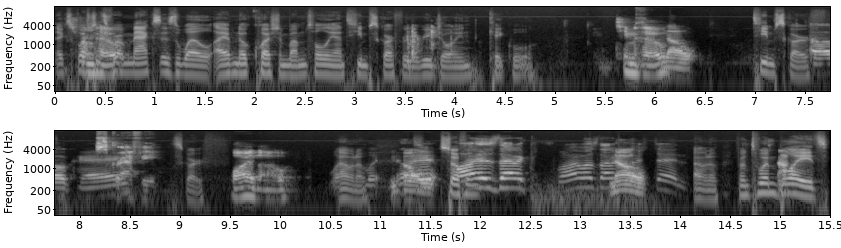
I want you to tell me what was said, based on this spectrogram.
Next From question is from Max as well. I have no question, but I'm totally on Team Scarf for the rejoin. Okay, cool. Team who? No. Team Scarf. Okay. Scraffy. Scarf. Why though? I don't know. Wait, No. wait, So why from- is that a? Why was that No. a question? I don't know. From Twin Stop. Blades,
